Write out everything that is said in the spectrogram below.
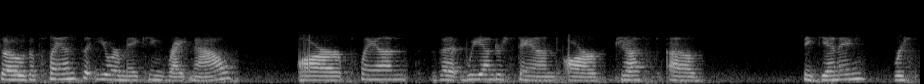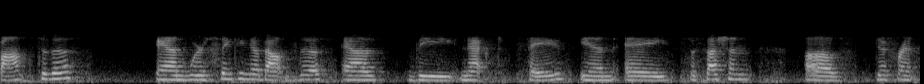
So the plans that you are making right now are plans that we understand are just a beginning response to this. And we're thinking about this as the next phase in a succession of different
